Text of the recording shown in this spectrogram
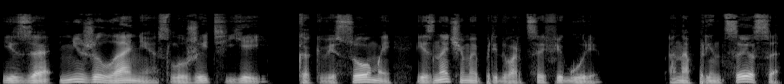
из-за нежелания служить ей, как весомой и значимой при дворце фигуре. Она принцесса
